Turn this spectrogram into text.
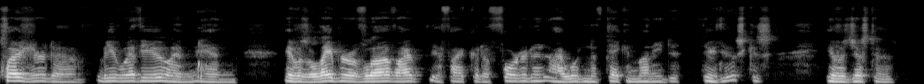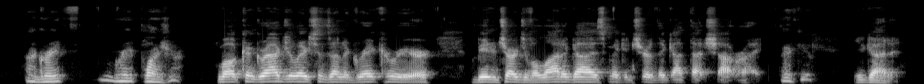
pleasure to be with you, and, and it was a labor of love. I, if I could afford it, I wouldn't have taken money to do this because it was just a, a great, great pleasure. Well, congratulations on a great career, being in charge of a lot of guys, making sure they got that shot right. Thank you. You got it.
